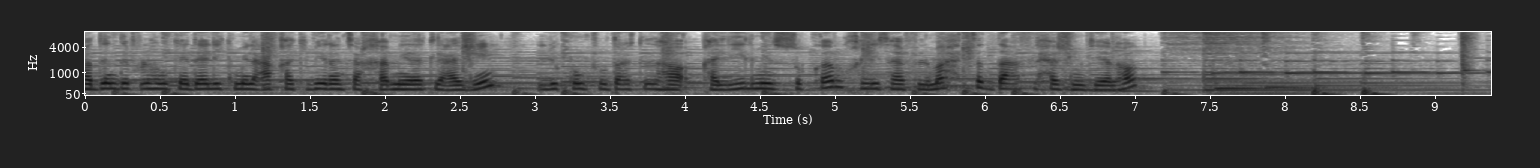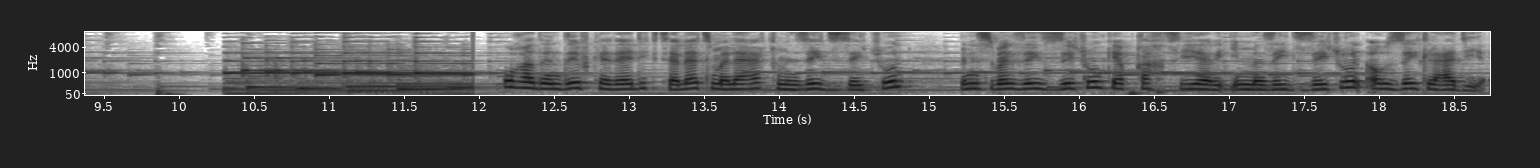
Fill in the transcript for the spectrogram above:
غادي نضيف لهم كذلك ملعقة كبيرة نتاع خميرة العجين اللي كنت وضعت لها قليل من السكر وخليتها في الماء حتى تضاعف الحجم ديالها. وغادي نضيف كذلك ثلاث ملاعق من زيت الزيتون. بالنسبة لزيت الزيتون كيبقى اختياري إما زيت الزيتون أو الزيت العادية.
